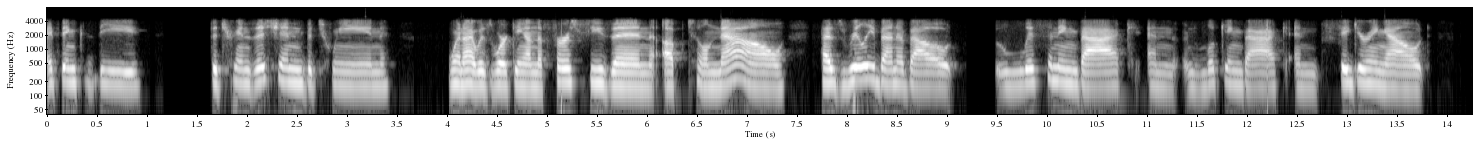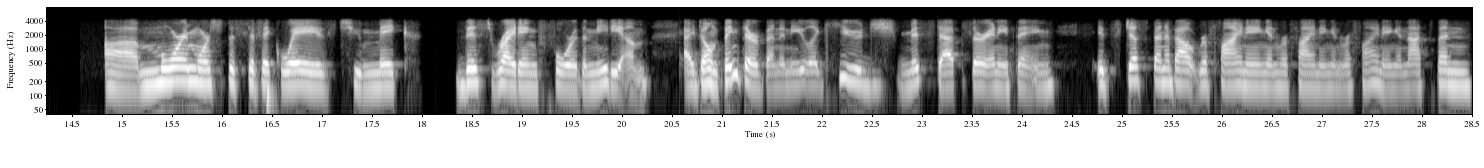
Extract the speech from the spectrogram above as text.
I think the the transition between when I was working on the first season up till now has really been about listening back and looking back and figuring out uh, more and more specific ways to make this writing for the medium. I don't think there have been any like huge missteps or anything. It's just been about refining and refining and refining. And that's been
